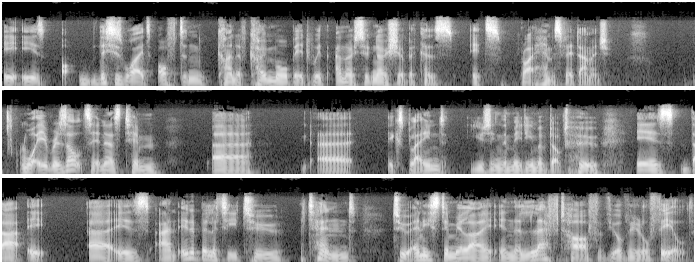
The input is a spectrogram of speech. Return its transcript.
it is this is why it's often kind of comorbid with anosognosia because it's right hemisphere damage. What it results in, as Tim uh, uh, explained using the medium of Doctor Who, is that it uh, is an inability to attend to any stimuli in the left half of your visual field.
